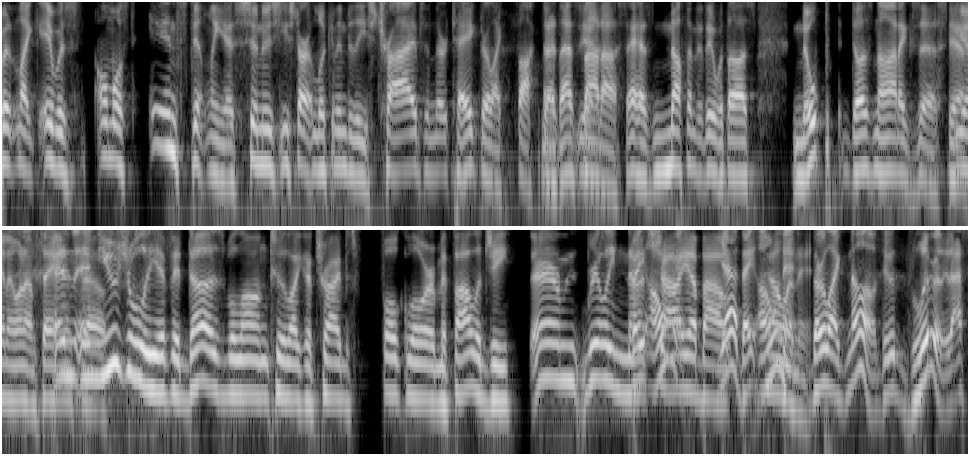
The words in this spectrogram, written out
but like it was almost instantly as soon as you start looking into these tribes and their take, they're like, "Fuck, no, that's, That's- not us. It has nothing to do with us. Nope, it does not exist." Yeah. You know what I'm saying? and, So- and usually if it does belong to like a tribe's folklore or mythology, they're really not shy it. about yeah they own it. it. They're like no dude literally that's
